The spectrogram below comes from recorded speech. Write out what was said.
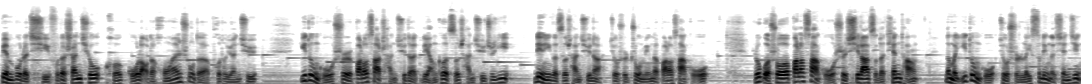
遍布着起伏的山丘和古老的红桉树的葡萄园区。伊顿谷是巴罗萨产区的两个子产区之一，另一个子产区呢，就是著名的巴罗萨谷。如果说巴罗萨谷是希拉子的天堂，那么伊顿谷就是雷司令的仙境。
